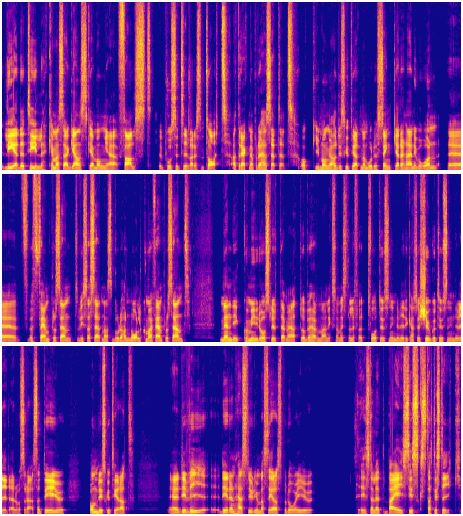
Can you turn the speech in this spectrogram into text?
leder till, kan man säga, ganska många falskt positiva resultat att räkna på det här sättet. Och många har diskuterat att man borde sänka den här nivån eh, för 5 Vissa säger att man borde ha 0,5 men det kommer ju då sluta med att då behöver man liksom istället för 2000 individer kanske 20 000 individer och sådär. Så det är ju omdiskuterat. Eh, det, vi, det den här studien baseras på då är ju istället Bayesisk statistik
